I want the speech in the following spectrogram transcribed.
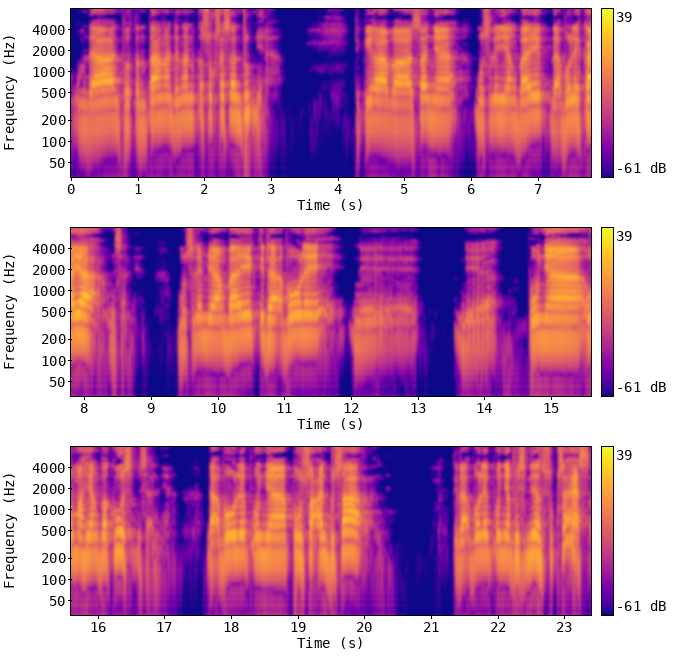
kemudian bertentangan dengan kesuksesan dunia. Dikira bahasanya muslim yang baik tidak boleh kaya misalnya. Muslim yang baik tidak boleh ya, punya rumah yang bagus misalnya. Tidak boleh punya perusahaan besar. Tidak boleh punya bisnis sukses.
